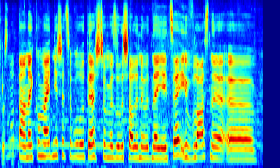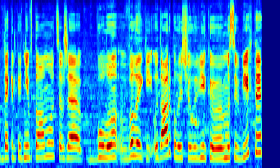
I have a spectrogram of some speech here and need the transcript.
Просто Ну та найкумедніше це було те, що ми залишали не одне яйце, і власне е, декілька днів тому це вже було великий удар, коли чоловік е, мусив бігти.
